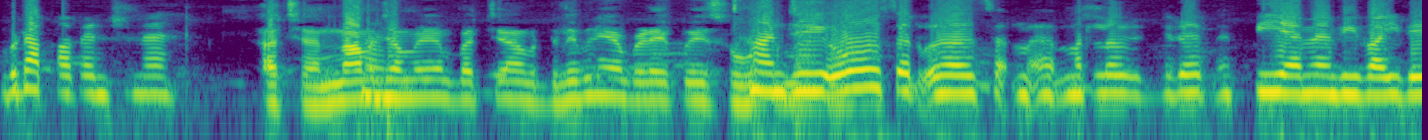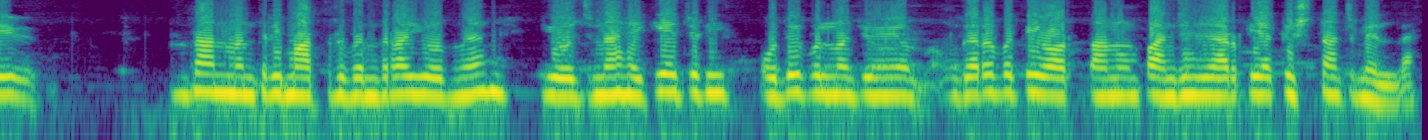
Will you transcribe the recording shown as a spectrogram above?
ਬੁਢਾਪਾ ਪੈਨਸ਼ਨ ਹੈ। ਅੱਛਾ ਨਵ ਜੰਮੇ ਬੱਚਿਆਂ ਡਿਲੀਵਰੀਆਂ ਵੇਲੇ ਕੋਈ ਸਹੂਲਤ ਹਾਂਜੀ ਉਹ ਸਰ- ਅਹ, ਸ- ਮ- ਮਤਲਬ ਜਿਹੜੇ ਪੀਐਮਐਵੀਵਾਈ ਦੇ ਪ੍ਰਧਾਨ ਮੰਤਰੀ ਮਾਤਰ ਵੰਦਨਾ ਯੋਜਨਾ ਯੋਜਨਾ ਹੈਗੀ ਹੈ ਜਿਹੜੀ ਉਹਦੇ ਵੱਲੋਂ ਜਿਵੇਂ ਗਰਭਵਤੀ ਔਰਤਾਂ ਨੂੰ 5000 ਰੁਪਇਆ ਕਿਸ਼ਤਾਂ 'ਚ ਮਿਲਦਾ ਹੈ।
